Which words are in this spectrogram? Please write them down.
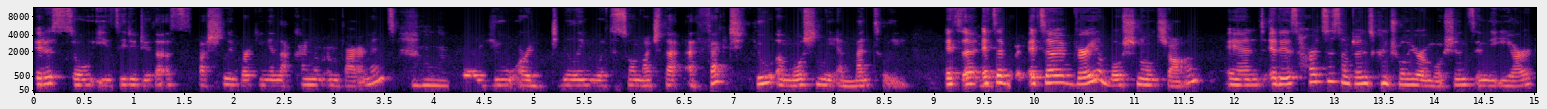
it is so easy to do that, especially working in that kind of environment mm-hmm. Where you are dealing with so much that affect you emotionally and mentally. It's a it's a it's a very emotional job and it is hard to sometimes control your emotions in the ER.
